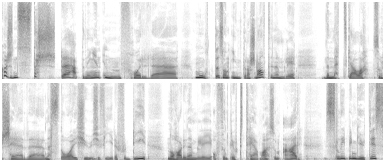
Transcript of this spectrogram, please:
kanskje den største happeningen innenfor eh, mote, sånn internasjonalt, nemlig The Met Gala, som skjer eh, neste år i 2024. Fordi nå har de nemlig offentliggjort temaet, som er Sleeping Beauties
